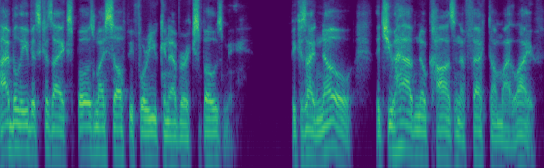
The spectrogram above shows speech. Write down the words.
I believe it's because I expose myself before you can ever expose me because I know that you have no cause and effect on my life,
